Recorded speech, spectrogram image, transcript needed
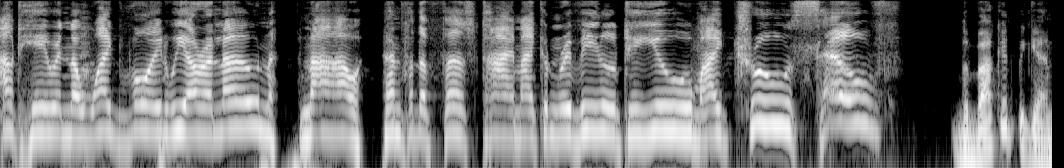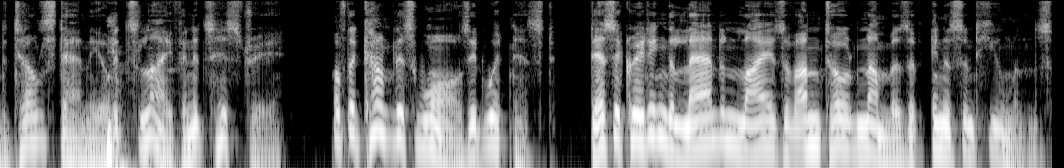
out here in the white void, we are alone. Now, and for the first time, I can reveal to you my true self. The bucket began to tell Stanley of its life and its history, of the countless wars it witnessed, desecrating the land and lives of untold numbers of innocent humans,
